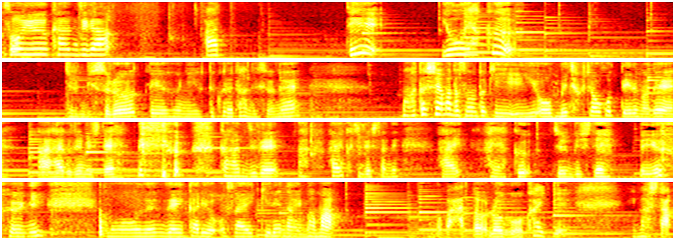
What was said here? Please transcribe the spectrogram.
そういう感じがあって、ようやく準備するっていうふうに言ってくれたんですよね。まあ、私はまだその時をめちゃくちゃ怒っているので、はい、早く準備して っていう感じで、あ、早口でしたね。はい、早く準備してっていう風に、もう全然怒りを抑えきれないまま、バーッとログを書いていました。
